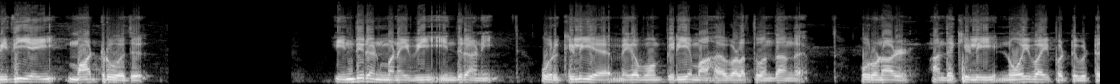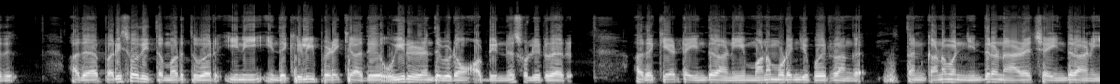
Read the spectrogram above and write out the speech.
விதியை மாற்றுவது. இந்திரன் மனைவி இந்திராணி ஒரு கிளியை மிகவும் பிரியமாக வளர்த்து வந்தாங்க. ஒரு நாள் அந்த கிளி நோய்வாய்ப்பட்டு விட்டது அதை பரிசோதித்த மருத்துவர் இனி இந்த கிளி பிழைக்காது உயிரிழந்து விடும் அப்படின்னு சொல்லிடுறாரு. அதை கேட்ட இந்திராணி மனமுடைஞ்சு போயிடுறாங்க. தன் கணவன் இந்திரனை அழைச்ச இந்திராணி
